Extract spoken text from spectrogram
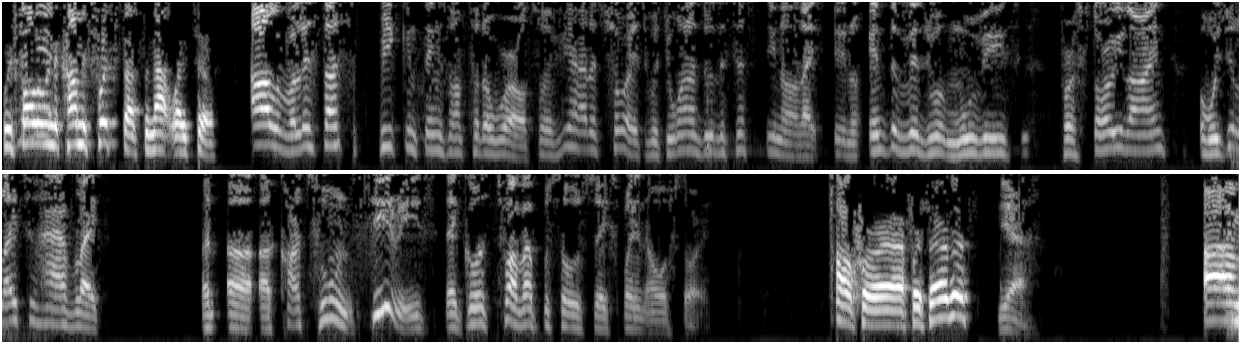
we'd follow in the comics footsteps in that way too Oliver, let's start speaking things onto the world. So if you had a choice, would you want to do this just, you know, like, you know, individual movies per storyline, or would you like to have like an, uh, a cartoon series that goes 12 episodes to explain the whole story? oh for uh, for Cerebus Yeah. Um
